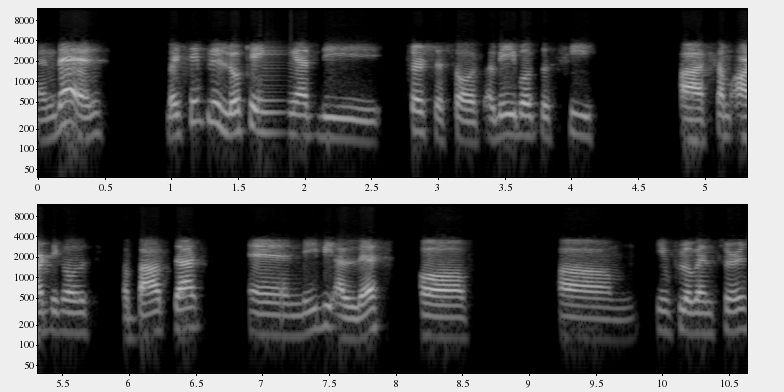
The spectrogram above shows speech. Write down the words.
And then by simply looking at the search results, I'll be able to see uh, some articles about that and maybe a list of um, influencers,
